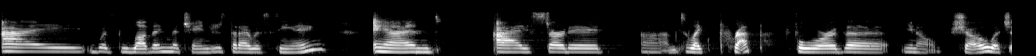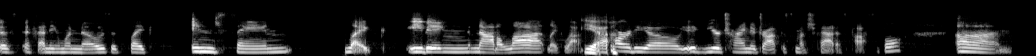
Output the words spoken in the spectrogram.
I was loving the changes that I was seeing. And I started um, to like prep for the you know show, which is if anyone knows, it's like insane, like eating not a lot, like lots yeah. of cardio. You're trying to drop as much fat as possible. Um,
